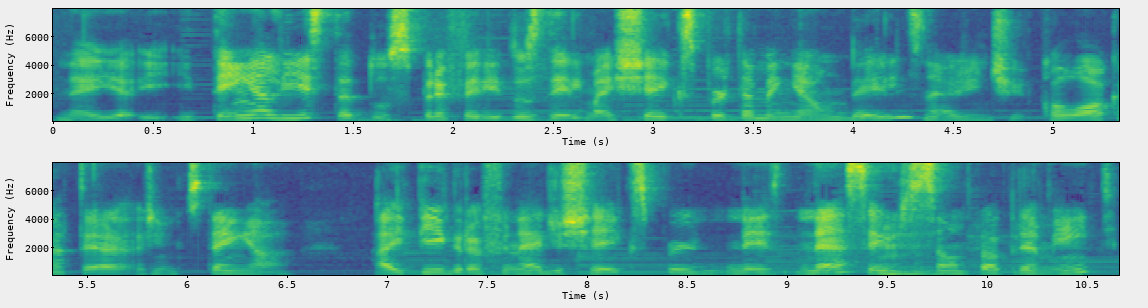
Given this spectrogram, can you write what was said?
né? E, e, e, tem a lista dos preferidos dele, mas Shakespeare também é um deles, né? A gente coloca até, a gente tem a, a epígrafe, né, de Shakespeare nessa uhum. edição uhum. propriamente.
